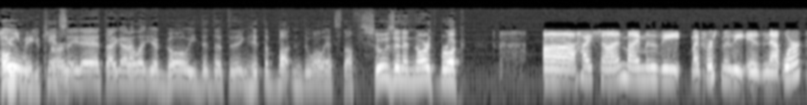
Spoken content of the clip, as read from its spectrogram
Excuse oh, me. you can't sorry. say that. I gotta let you go. He did the thing, hit the button, do all that stuff. Susan in Northbrook. Uh, hi, Sean. My movie, my first movie is Network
